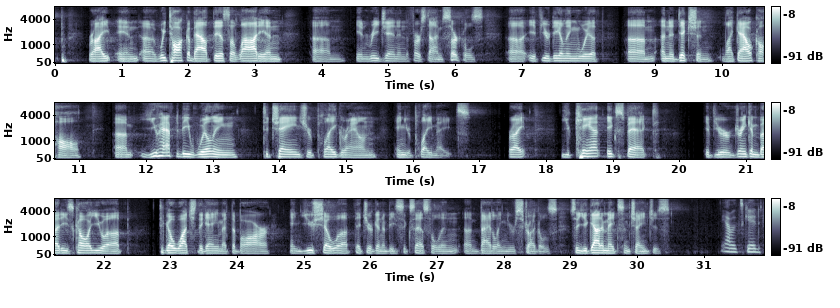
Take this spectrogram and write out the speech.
right? And uh, we talk about this a lot in um, in regen and the first time circles. Uh, if you're dealing with um, an addiction like alcohol, um, you have to be willing to change your playground and your playmates, right? You can't expect if your drinking buddies call you up to go watch the game at the bar and you show up that you're going to be successful in um, battling your struggles. So you got to make some changes. Yeah, that's good.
